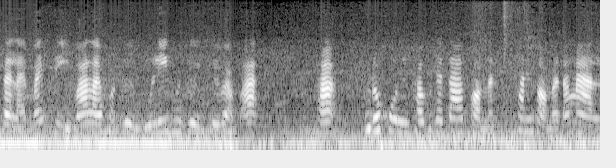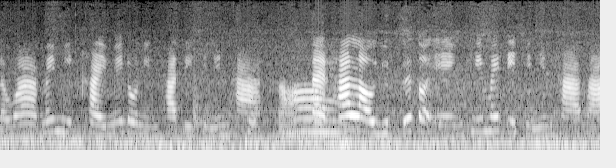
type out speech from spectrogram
ใส่ร้ายป้ายสีว่าร้ายคนอื่นบูลลี่คนอื่นคือแบบว่าพ ระพุทธคุณพระพุทธเจ้าสอนมันท่านสอนมาตั้งนานแล้วว่าไม่มีใครไม่โดนนินทาตีฉินนินทา แต่ถ้าเราหยุดด้วยตัวเองที่ไม่ติดฉินนินทาซะ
